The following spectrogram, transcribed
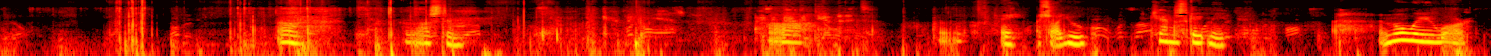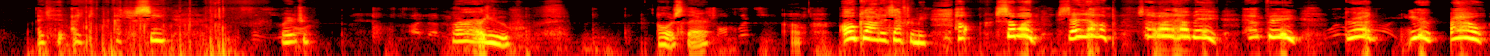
Ah, I lost him. Ah. Hey, I saw you. Can't escape me. I know where you are. I can, I, I can see. Where'd you? Where are you? Oh, it's there. Oh, God, it's after me. Help! Someone, send help! Someone help me! Help me! God, you! Ow!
